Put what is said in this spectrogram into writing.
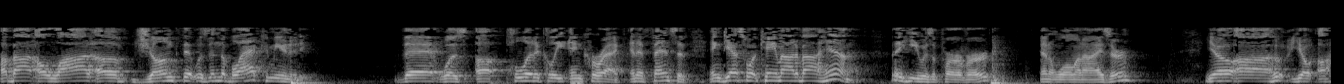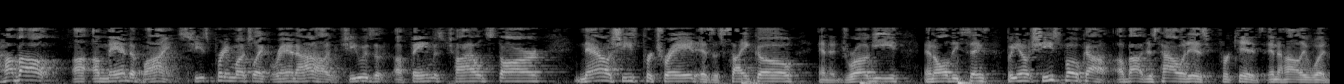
about a lot of junk that was in the black community that was uh, politically incorrect and offensive. And guess what came out about him? That he was a pervert and a womanizer you know, uh, who, you know, uh, how about uh, Amanda Bynes? She's pretty much like ran out. She was a, a famous child star. Now she's portrayed as a psycho and a druggie and all these things. But you know, she spoke out about just how it is for kids in Hollywood.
